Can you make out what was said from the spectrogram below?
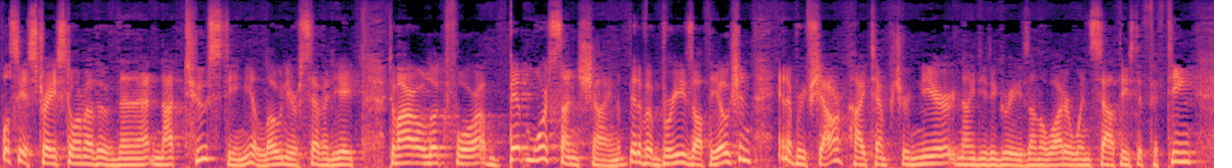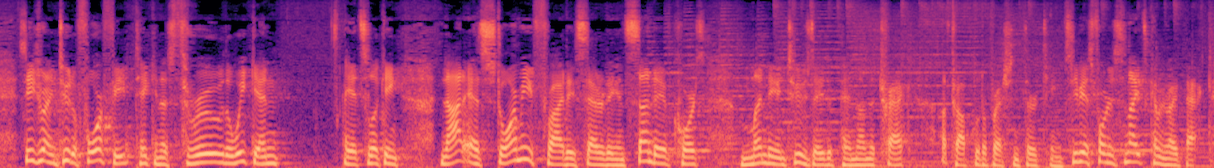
we'll see a stray storm. Other than that, not too steamy, a low near 78. Tomorrow, look for a bit more sunshine a bit of a breeze off the ocean, and a brief shower. High temperature near 90 degrees. On the water, wind southeast at 15. Seas running 2 to 4 feet, taking us through the weekend. It's looking not as stormy Friday, Saturday, and Sunday, of course. Monday and Tuesday depend on the track of Tropical Depression 13. CBS 4 News Tonight's coming right back.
